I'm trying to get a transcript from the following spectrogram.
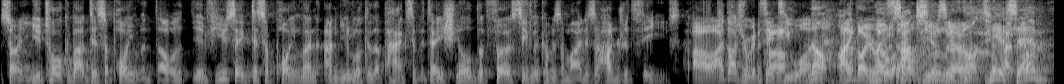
Sorry, you talk about disappointment though. If you say disappointment and you look at the PAX Invitational, the first team that comes to mind is hundred Thieves. Oh, I thought you were going to say Oh. T1. no, I, thought you were no, gonna say absolutely TSM. not TSM.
